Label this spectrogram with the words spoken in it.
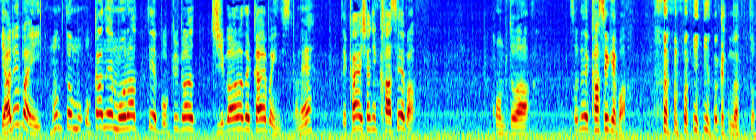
やればいい本当はもうお金もらって僕が自腹で買えばいいんですかね。で会社に貸せば本当は。それで稼げば もういいのかなと。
